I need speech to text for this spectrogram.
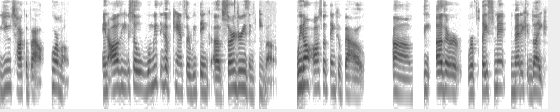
you talk about hormones and all the so when we think of cancer we think of surgeries and chemo. We don't also think about um the other replacement medic like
